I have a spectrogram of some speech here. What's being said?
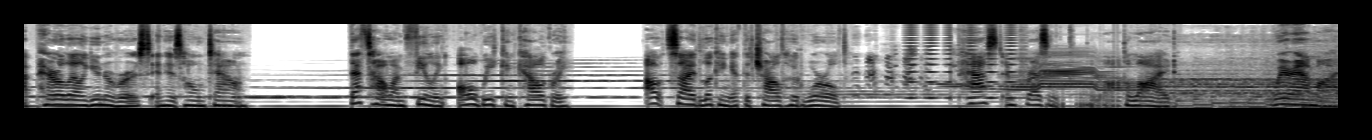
a parallel universe in his hometown. That's how I'm feeling all week in Calgary, outside looking at the childhood world. Past and present collide. Where am I?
